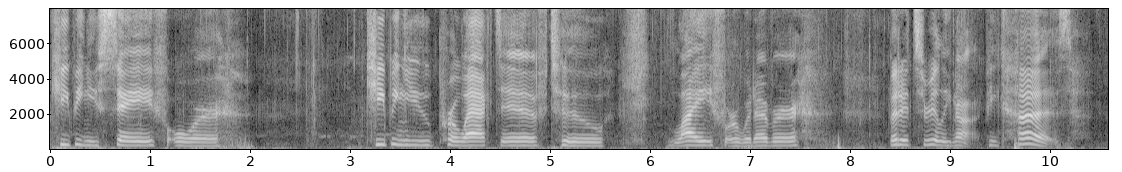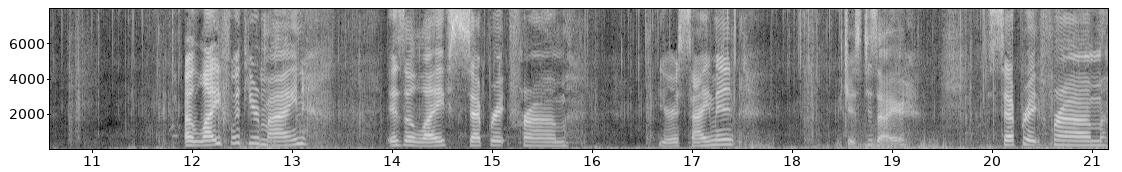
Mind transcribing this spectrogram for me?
keeping you safe or keeping you proactive to life or whatever. But it's really not because a life with your mind is a life separate from your assignment, which is desire, separate from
